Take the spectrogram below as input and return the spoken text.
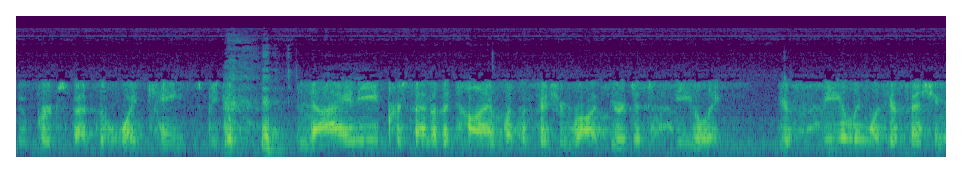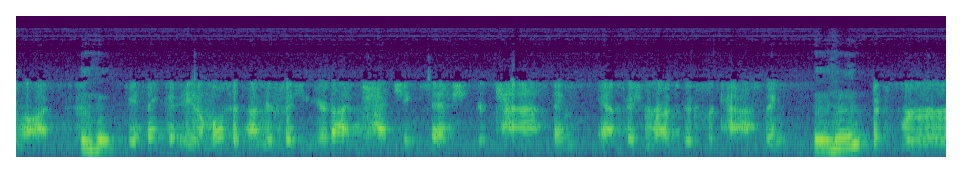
super expensive white canes because 90% of the time with the fishing rod, you're just feeling. You're feeling with your fishing rod. You think, you know, most of the time you're fishing, you're not catching fish. You're casting. Yeah, fishing rod's good for casting. Good for,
